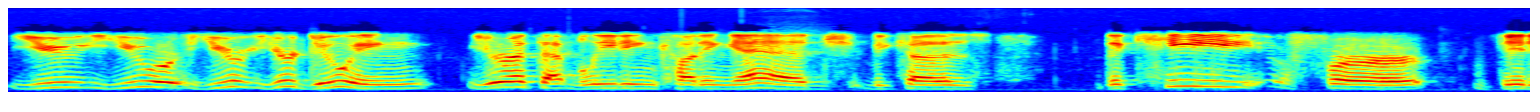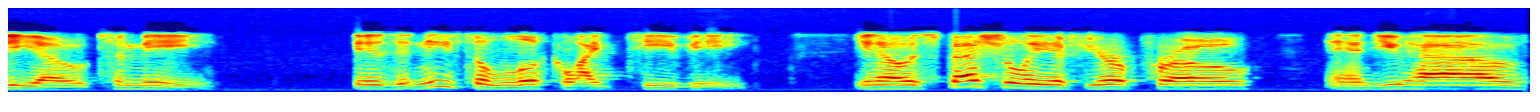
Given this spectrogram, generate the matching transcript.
you you are you're you're doing you're at that bleeding cutting edge because the key for video to me is it needs to look like TV. You know, especially if you're a pro and you have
